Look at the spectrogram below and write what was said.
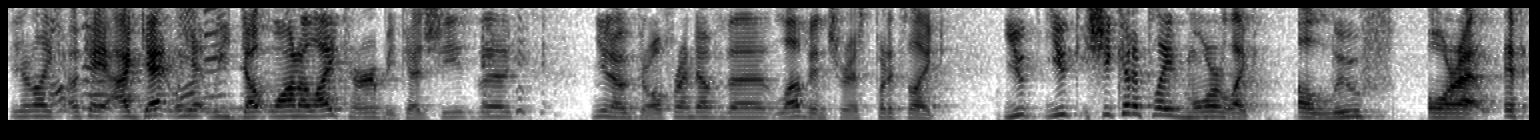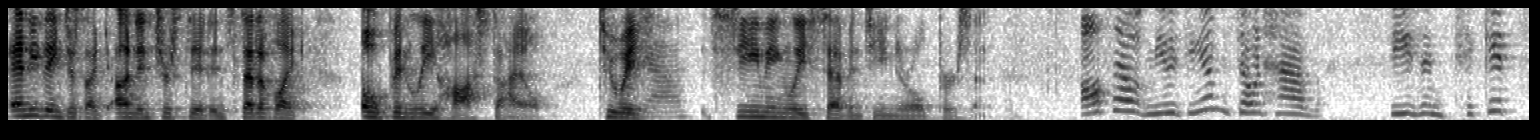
You're like, Also, okay, I get we we don't want to like her because she's the, you know, girlfriend of the love interest, but it's like you you she could have played more like aloof or at, if anything just like uninterested instead of like openly hostile to a Yeah. Seemingly 17 year old person. Also, museums don't have season tickets,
